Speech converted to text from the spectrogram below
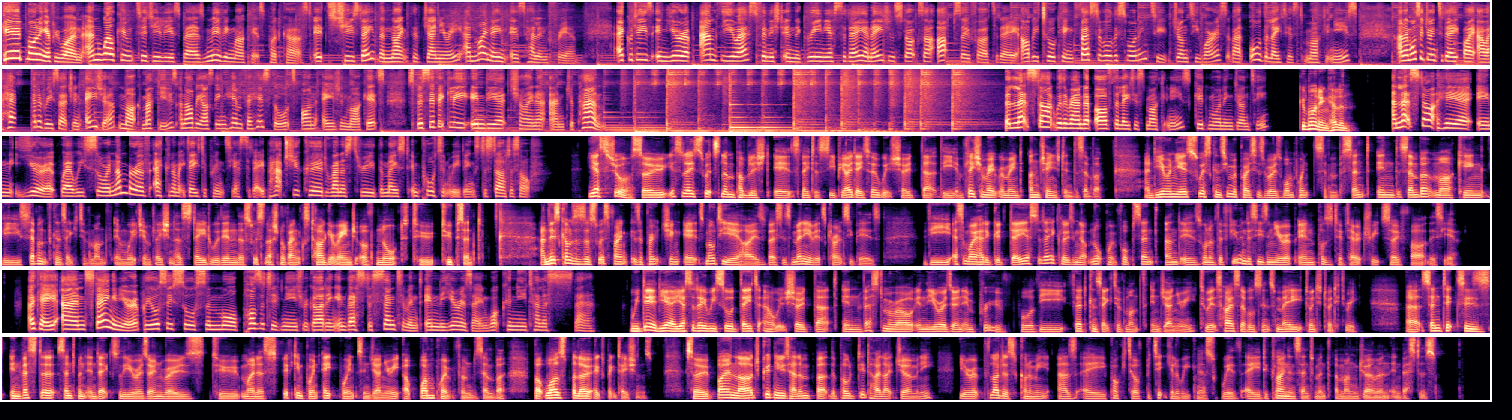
Good morning, everyone, and welcome to Julius Baer's Moving Markets podcast. It's Tuesday, the 9th of January, and my name is Helen Freer. Equities in Europe and the US finished in the green yesterday, and Asian stocks are up so far today. I'll be talking, first of all, this morning to Jonti Warris about all the latest market news. And I'm also joined today by our head of research in Asia, Mark Matthews, and I'll be asking him for his thoughts on Asian markets, specifically India, China, and Japan. But let's start with a roundup of the latest market news. Good morning, Jonti. Good morning, Helen. And let's start here in Europe, where we saw a number of economic data prints yesterday. Perhaps you could run us through the most important readings to start us off. Yes, sure. So, yesterday, Switzerland published its latest CPI data, which showed that the inflation rate remained unchanged in December. And year on year, Swiss consumer prices rose 1.7% in December, marking the seventh consecutive month in which inflation has stayed within the Swiss National Bank's target range of 0 to 2%. And this comes as the Swiss franc is approaching its multi year highs versus many of its currency peers. The SMI had a good day yesterday, closing up 0.4% and is one of the few indices in Europe in positive territory so far this year. Okay, and staying in Europe, we also saw some more positive news regarding investor sentiment in the Eurozone. What can you tell us there? We did, yeah. Yesterday we saw data out which showed that investor morale in the Eurozone improved for the third consecutive month in January to its highest level since May 2023. Uh, Sentix's investor sentiment index for the Eurozone rose to minus 15.8 points in January, up one point from December, but was below expectations. So, by and large, good news, Helen, but the poll did highlight Germany, Europe's largest economy, as a pocket of particular weakness with a decline in sentiment among German investors.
